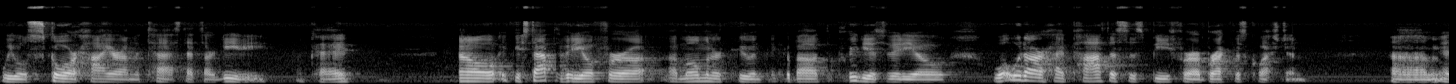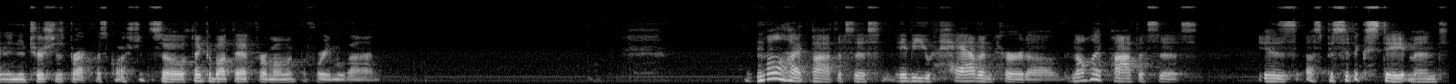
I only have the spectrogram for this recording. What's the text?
we will score higher on the test. That's our DV. Okay. Now, if you stop the video for a, a moment or two and think about the previous video, what would our hypothesis be for our breakfast question um, and the nutritious breakfast question? So think about that for a moment before you move on. The null hypothesis, maybe you haven't heard of. The null hypothesis is a specific statement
